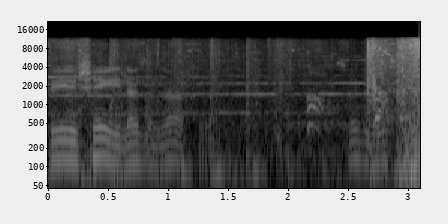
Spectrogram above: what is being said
في شيء لازم ناخذه. بس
